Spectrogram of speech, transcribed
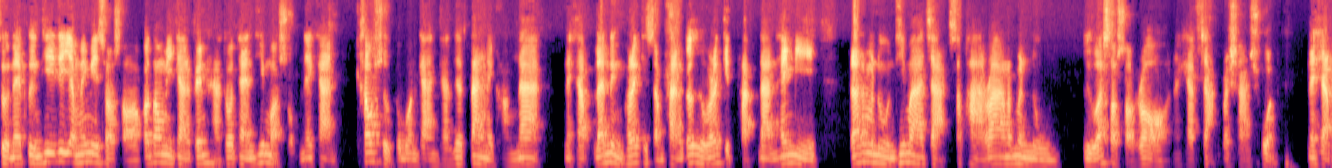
ส่วนในพื้นที่ที่ยังไม่มีสสก็ต้องมีการเฟ้นหาตัวแทนที่เหมาะสมในการเข้าสู่กระบวนการการเลือกตั้งในครั้งหน้านะครับและหนึ่งภารกิจสำคัญก็คือภารกิจผลักดันให้มีรัฐธรรมนูญที่มาจากสภาร่างรัฐธรรมนูญ หรือว่าสสรนะครับจากประชาชนนะครับ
